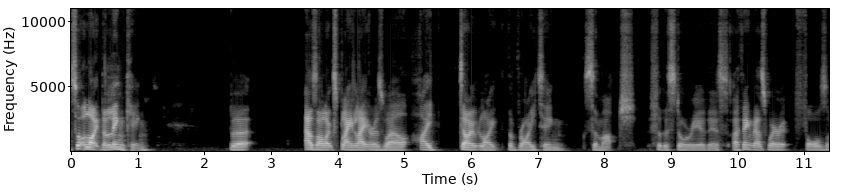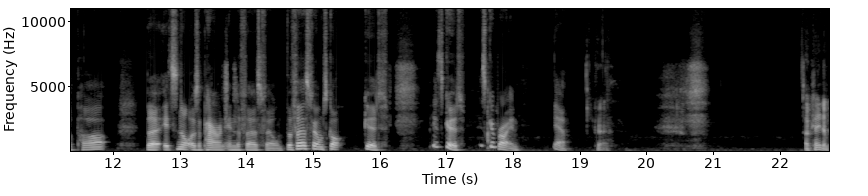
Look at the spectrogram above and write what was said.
sort of like the linking. But as I'll explain later as well, I don't like the writing so much for the story of this. I think that's where it falls apart, but it's not as apparent in the first film. The first film's got good. It's good. It's good writing. Yeah. Okay. Okay then.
